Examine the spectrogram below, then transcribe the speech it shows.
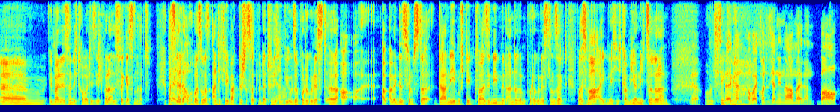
Ähm, immerhin ist er nicht traumatisiert, weil er alles vergessen hat. Was ja, leider ja. auch immer so was Antiklimaktisches hat, wenn natürlich ja. irgendwie unser Protagonist äh, am Ende des Films da, daneben steht, quasi neben den anderen Protagonisten und sagt, was war eigentlich? Ich kann mich ja nichts erinnern. Ja. Und ich denke, er kann, aber er konnte sich an den Namen erinnern. Bar.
